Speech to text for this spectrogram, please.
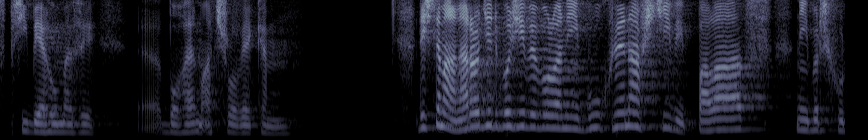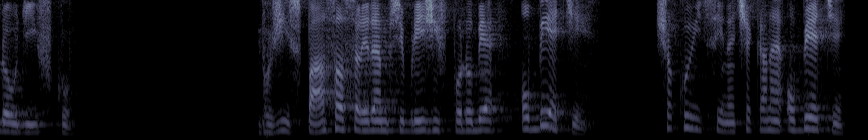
v příběhu mezi eh, Bohem a člověkem. Když se má narodit boží vyvolený, Bůh nenavštíví palác, nýbrž chudou dívku. Boží spása se lidem přiblíží v podobě oběti, šokující, nečekané oběti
